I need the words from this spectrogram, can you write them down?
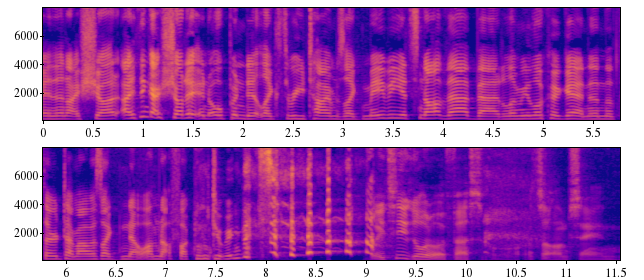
And then I shut. I think I shut it and opened it like three times. Like maybe it's not that bad. Let me look again. And the third time I was like, no, I'm not fucking doing this. Wait till you go to a festival That's all I'm saying.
